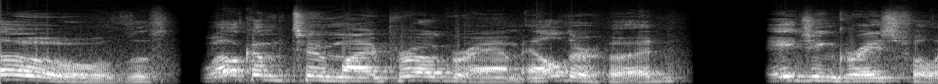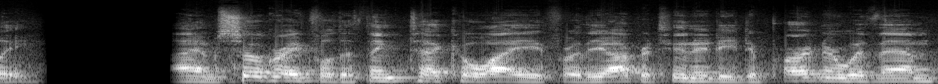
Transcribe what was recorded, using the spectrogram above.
Hello, welcome to my program, Elderhood, Aging Gracefully. I am so grateful to Think Tech Hawaii for the opportunity to partner with them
